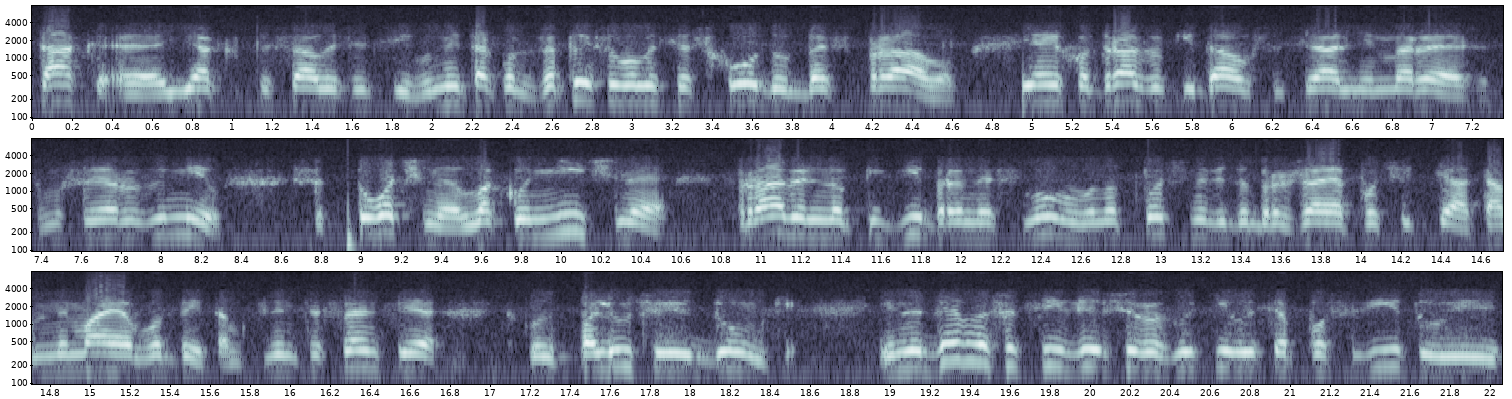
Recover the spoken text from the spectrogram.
так, е, як писалися ці. Вони так от записувалися з ходу без правок. Я їх одразу кидав в соціальні мережі, тому що я розумів, що точне, лаконічне, правильно підібране слово, воно точно відображає почуття. Там немає води, там квінтесенція такої палючої думки. І не дивно, що ці вірші розлетілися по світу, і,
